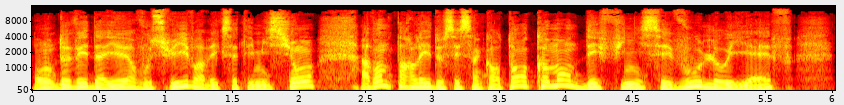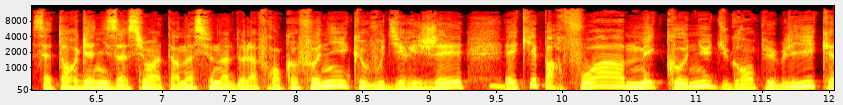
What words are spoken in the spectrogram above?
On devait d'ailleurs vous suivre avec cette émission. Avant de parler de ces 50 ans, comment définissez-vous l'OIF, cette organisation internationale de la francophonie que vous dirigez et qui est parfois méconnue du grand public.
